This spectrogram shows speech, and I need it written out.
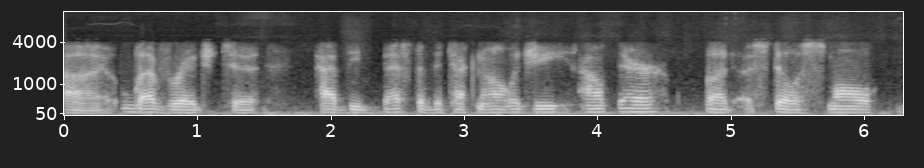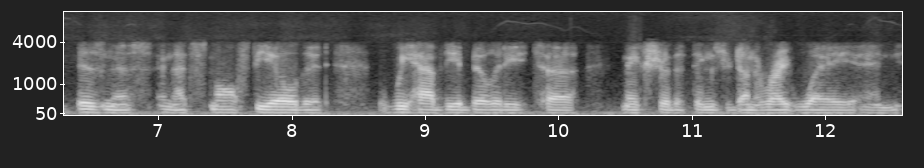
uh, leverage to have the best of the technology out there, but a, still a small business in that small field that we have the ability to make sure that things are done the right way and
